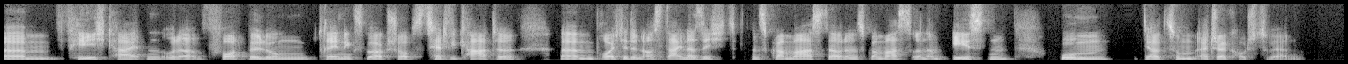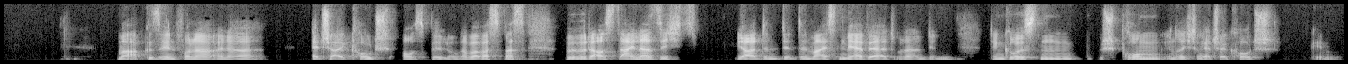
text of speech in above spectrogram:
ähm, Fähigkeiten oder Fortbildungen, Trainings, Workshops, Zertifikate ähm, bräuchte denn aus deiner Sicht ein Scrum Master oder eine Scrum Masterin am ehesten, um ja, zum Agile Coach zu werden? Mal abgesehen von einer, einer Agile Coach Ausbildung. Aber was, was würde aus deiner Sicht ja, den, den, den meisten Mehrwert oder den, den größten Sprung in Richtung Agile Coach geben?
